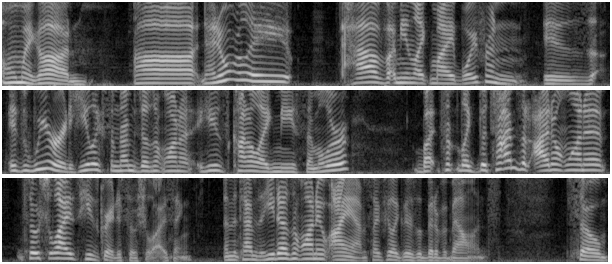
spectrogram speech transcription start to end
Oh my god. Uh I don't really have I mean like my boyfriend is it's weird. He like sometimes doesn't want to he's kind of like me similar. But some, like the times that I don't want to socialize, he's great at socializing. And the times that he doesn't want to, I am. So I feel like there's a bit of a balance. So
